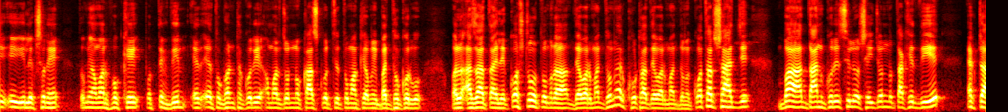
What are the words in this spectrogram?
এই এই ইলেকশনে তুমি আমার পক্ষে প্রত্যেক দিন এত ঘণ্টা করে আমার জন্য কাজ করতে তোমাকে আমি বাধ্য করব। বলে আজা তাইলে কষ্ট তোমরা দেওয়ার মাধ্যমে আর খোটা দেওয়ার মাধ্যমে। কথার সাহায্যে বা দান করেছিল সেই জন্য তাকে দিয়ে একটা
